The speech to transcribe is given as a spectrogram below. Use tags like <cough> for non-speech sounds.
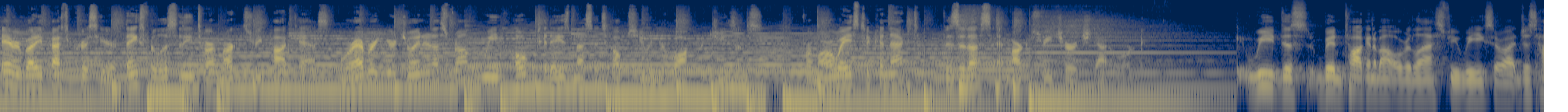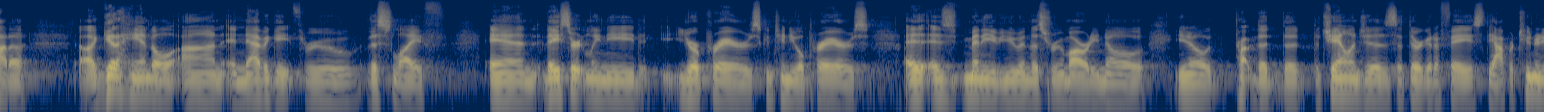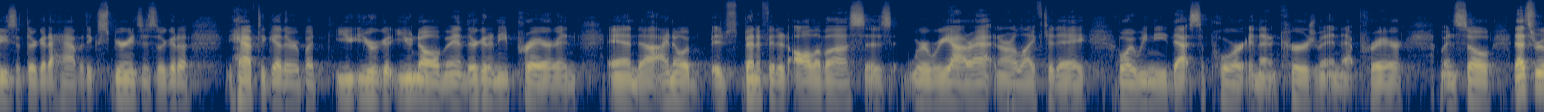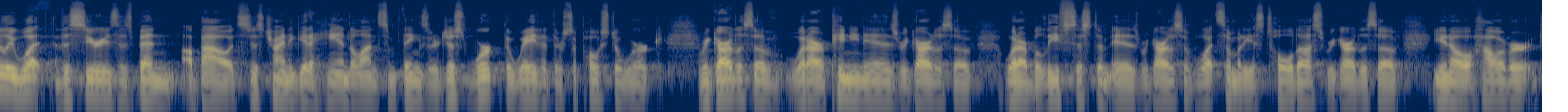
Hey everybody, Pastor Chris here. Thanks for listening to our Market Street podcast. Wherever you're joining us from, we hope today's message helps you in your walk with Jesus. For more ways to connect, visit us at marketstreetchurch.org. We just been talking about over the last few weeks about just how to uh, get a handle on and navigate through this life. And they certainly need your prayers, continual prayers. As many of you in this room already know, you know, the, the, the challenges that they're going to face, the opportunities that they're going to have, the experiences they're going to have together. But you, you're, you know, man, they're going to need prayer. And, and uh, I know it, it's benefited all of us as where we are at in our life today. Boy, we need that support and that encouragement and that prayer. And so that's really what this series has been about. It's just trying to get a handle on some things that are just work the way that they're supposed to work, regardless of what our opinion is, regardless of what our belief system is, regardless of what somebody has told us, regardless of, you know, however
